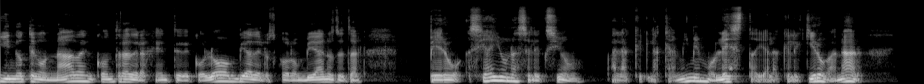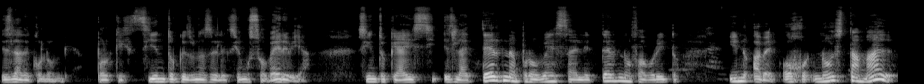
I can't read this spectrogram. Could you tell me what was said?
y no tengo nada en contra de la gente de Colombia, de los colombianos, de tal. Pero si hay una selección a la que, la que a mí me molesta y a la que le quiero ganar, es la de Colombia, porque siento que es una selección soberbia. Siento que hay, es la eterna promesa, el eterno favorito. Y no, a ver, ojo, no está mal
